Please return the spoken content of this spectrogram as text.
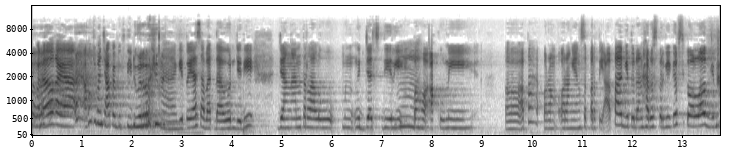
padahal kayak aku cuma capek butuh tidur gitu Nah, gitu ya sahabat daun. Jadi jangan terlalu ngejudge diri Hmm. bahwa aku nih eh, apa orang-orang yang seperti apa gitu dan harus pergi ke psikolog gitu.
